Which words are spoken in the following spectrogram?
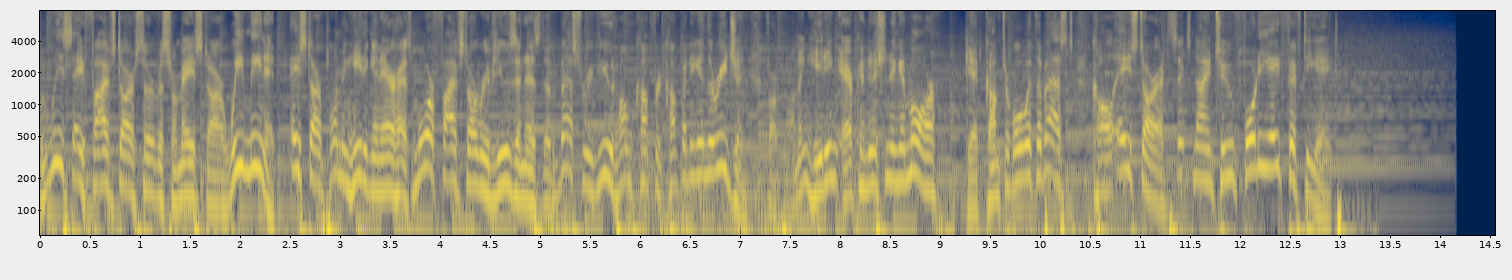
When we say five star service from ASTAR, we mean it. ASTAR Plumbing, Heating, and Air has more five star reviews and is the best reviewed home comfort company in the region for plumbing, heating, air conditioning, and more. Get comfortable with the best. Call ASTAR at 692 4858.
